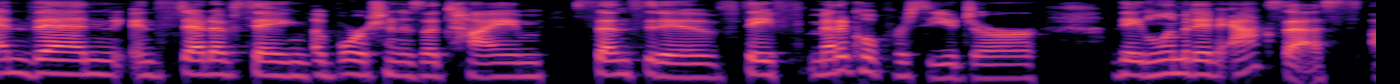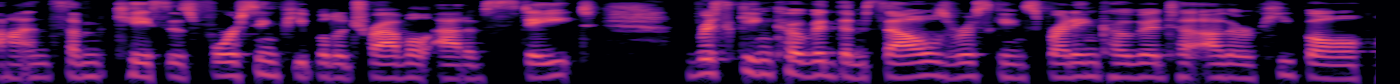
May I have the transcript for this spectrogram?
And then instead of saying abortion is a time sensitive, safe medical procedure, they limited access on some cases, forcing people to travel out of state, risking COVID themselves, risking spreading COVID to other people,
